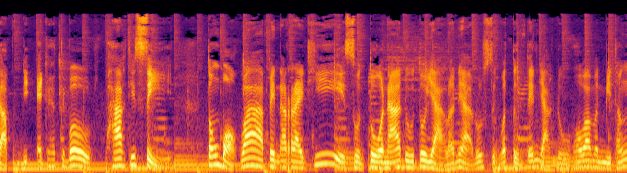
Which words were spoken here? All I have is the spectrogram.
กับ The Expendables ภาคที่ 4 ต้องบอกว่าเป็นอะไรที่ส่วนตัวนะดูตัวอย่างแล้วเนี่ย รู้สึกว่าตื่นเต้นอยากดู เพราะว่ามันมีทั้ง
